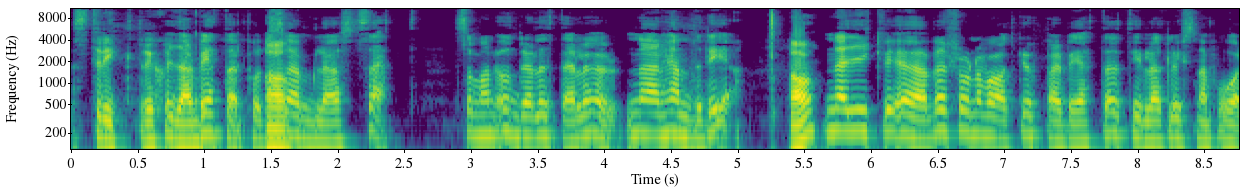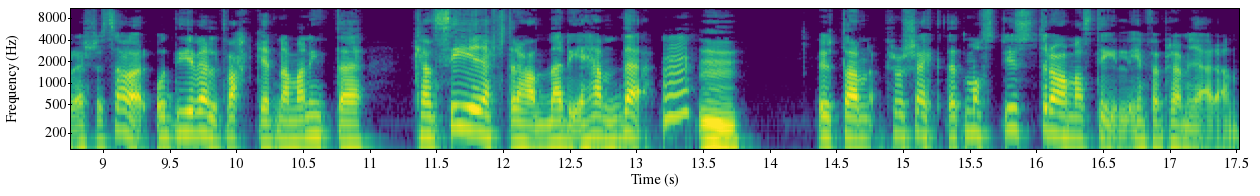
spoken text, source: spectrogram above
strikt regiarbete på ett Ja. sömlöst sätt. Så man undrar lite, eller hur? När hände det? Ja, När gick vi över från att vara ett grupparbete till att lyssna på vår regissör? Och det är väldigt vackert när man inte kan se i efterhand när det hände. mm. Utan projektet måste ju stramas till inför premiären.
